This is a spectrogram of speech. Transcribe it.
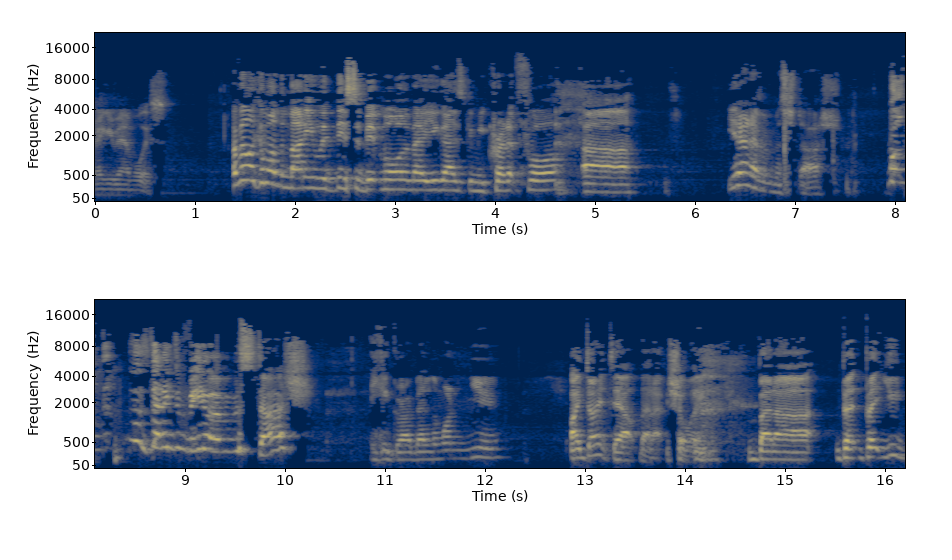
angry man voice. I feel like I'm on the money with this a bit more than maybe you guys give me credit for. Uh, You don't have a moustache. well, does Danny DeVito have a moustache? He could grow better than one than you. I don't doubt that actually, but uh, but but you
